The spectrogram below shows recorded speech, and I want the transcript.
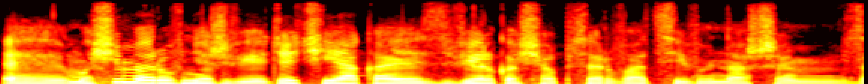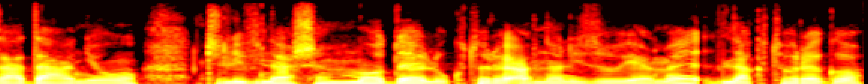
E, musimy również wiedzieć, jaka jest wielkość obserwacji w naszym zadaniu, czyli w naszym modelu, który analizujemy, dla którego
